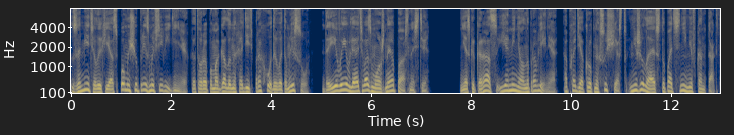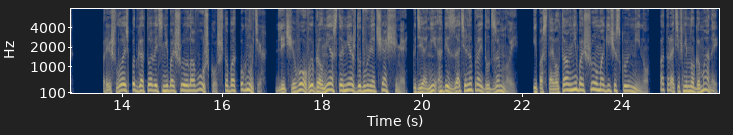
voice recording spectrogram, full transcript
Заметил их я с помощью призмы всевидения, которая помогала находить проходы в этом лесу, да и выявлять возможные опасности. Несколько раз я менял направление, обходя крупных существ, не желая вступать с ними в контакт. Пришлось подготовить небольшую ловушку, чтобы отпугнуть их, для чего выбрал место между двумя чащами, где они обязательно пройдут за мной, и поставил там небольшую магическую мину, потратив немного маны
